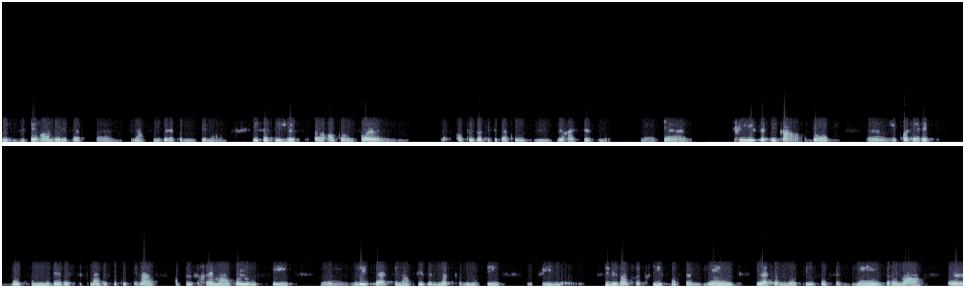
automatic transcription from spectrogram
est différent de l'état euh, financier de la communauté noire. Et ça, c'est juste, euh, encore une fois, euh, on peut dire que c'est à cause du, du racisme qui a créé cet écart. Donc, je crois qu'avec beaucoup d'investissements de ce côté-là, on peut vraiment rehausser l'état financier de notre communauté. Et puis, si les entreprises fonctionnent bien, la communauté fonctionne bien, vraiment, euh,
